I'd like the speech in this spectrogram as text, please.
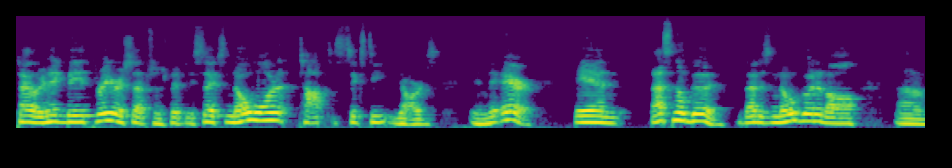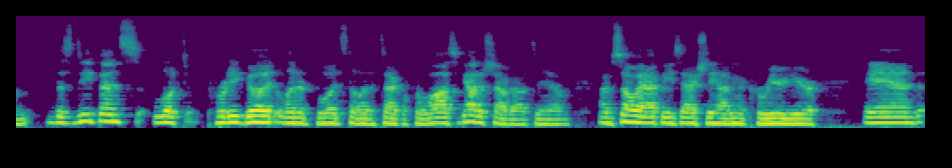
Tyler Higbee, three receptions, 56. No one topped 60 yards in the air. And that's no good. That is no good at all. Um, this defense looked pretty good. Leonard Floyd still had a tackle for loss. Got a shout out to him. I'm so happy he's actually having a career year, and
